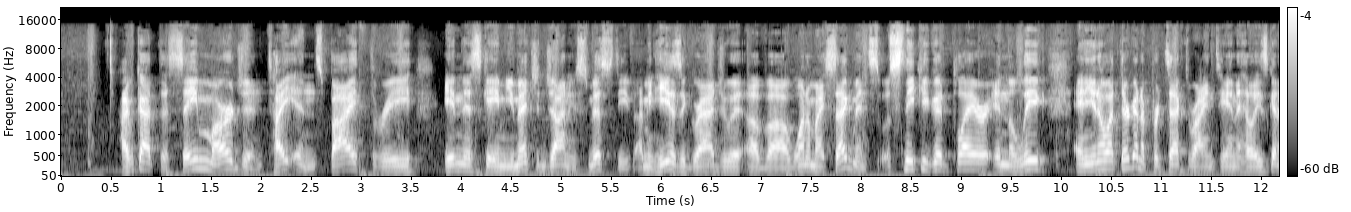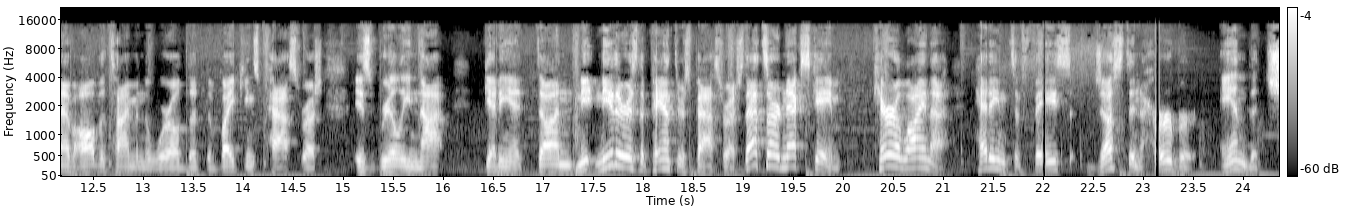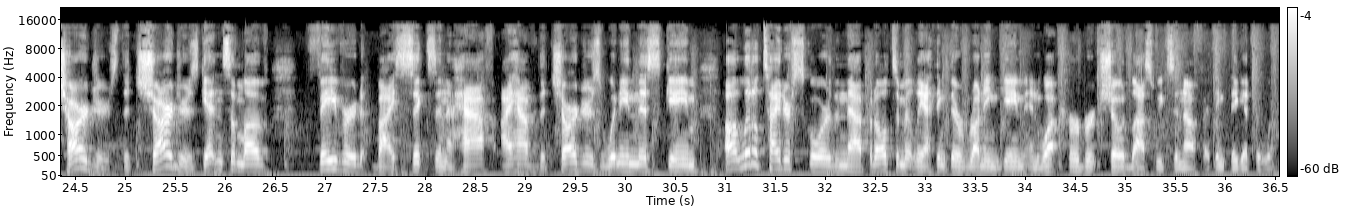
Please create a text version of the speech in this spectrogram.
I've got the same margin, Titans by three in this game. You mentioned Johnny Smith, Steve. I mean, he is a graduate of uh, one of my segments, a sneaky good player in the league. And you know what? They're going to protect Ryan Tannehill. He's going to have all the time in the world. That the Vikings pass rush is really not getting it done. Ne- neither is the Panthers pass rush. That's our next game. Carolina heading to face Justin Herbert and the Chargers. The Chargers getting some love favored by six and a half. I have the Chargers winning this game. A little tighter score than that, but ultimately, I think their running game and what Herbert showed last week's enough. I think they get the win.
